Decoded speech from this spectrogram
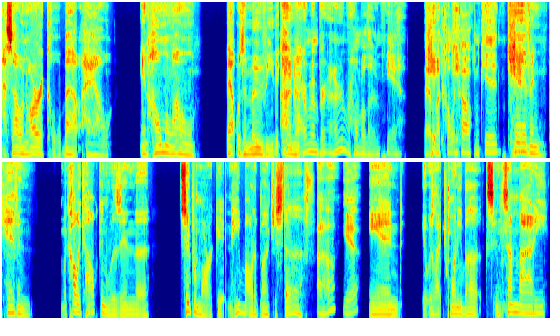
I saw an article about how in Home Alone, that was a movie that I, came I out. remember. I remember Home Alone. Yeah, that Ke- Macaulay Ke- Culkin kid. Kevin, Kevin, Macaulay Culkin was in the supermarket and he bought a bunch of stuff Uh huh. Yeah. and it was like 20 bucks. And somebody,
